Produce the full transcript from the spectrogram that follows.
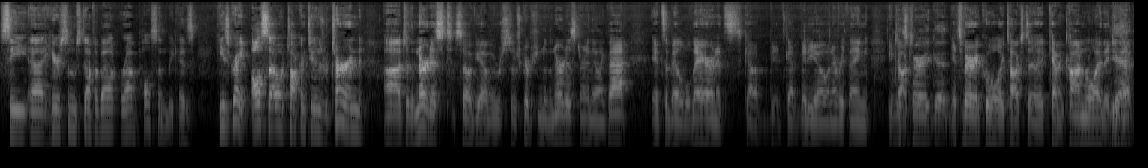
see. Uh, here's some stuff about Rob Paulsen because he's great. Also, Talking Tunes returned uh, to the Nerdist. So if you have a subscription to the Nerdist or anything like that, it's available there, and it's got a it's got video and everything. He It's talks very good. It's very cool. He talks to Kevin Conroy. They do Yeah. that.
